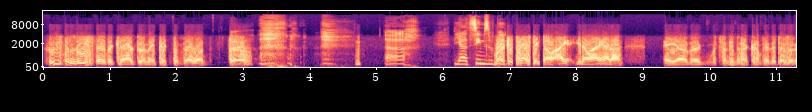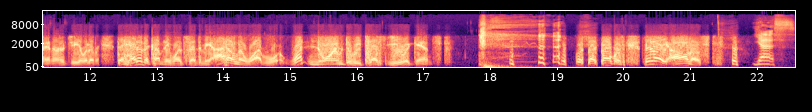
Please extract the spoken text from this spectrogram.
"Who's the least favorite character?" and they pick the villain. Duh. yeah it seems a bit market testing. though, I you know I had a a uh, the what's the name of that company that does it NRG or whatever. The head of the company once said to me, "I don't know what what norm do we test you against." Which I thought was very honest. Yes,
